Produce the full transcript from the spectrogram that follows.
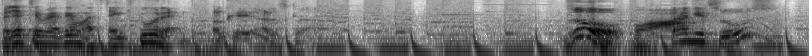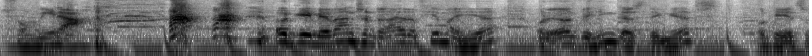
Dritte Version, was denkst du denn? okay, alles klar. So, Boah. da geht's los. Schon wieder. Okay, wir waren schon drei oder viermal hier und irgendwie hing das Ding jetzt. Okay, jetzt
